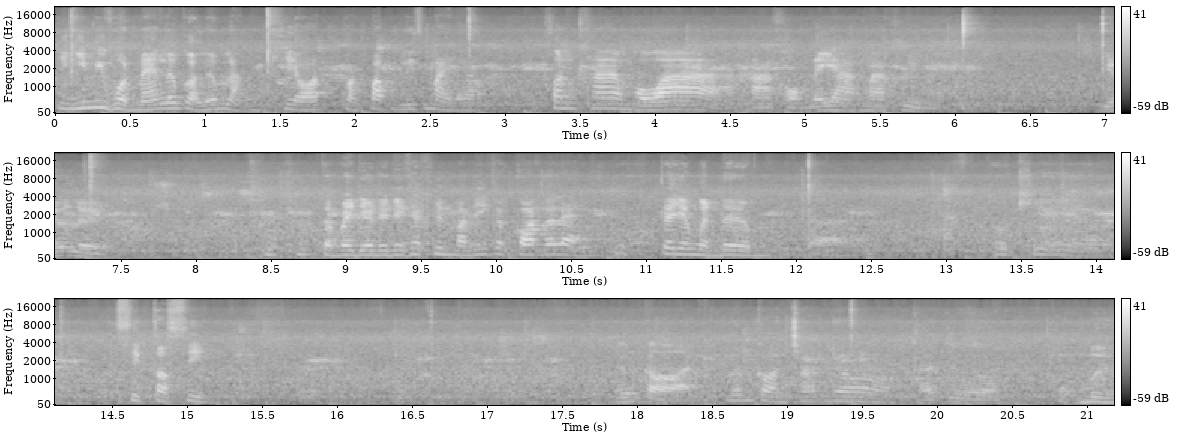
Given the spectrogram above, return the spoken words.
อย่างนี้มีผลแม้เริ่มก่อนเริ่มหลังเคออสหลังปรับลิสต์ใหม่แล้ว ค่อนข้างเพราะว่าหาของได้ยากมากขึ้น เยอะเลย แต่ใบเดียวเดียวแค่ขึ้นมานี่ก็ก๊อตแล้วแหละ ก็ยังเหมือนเดิม โอเคสิบต่อสิบเริ่มก่อน เริ่มก่อนช็อตย่อแล้วตัวหกมือ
